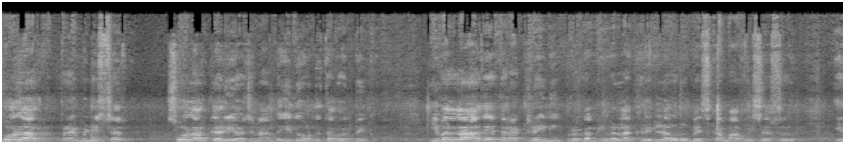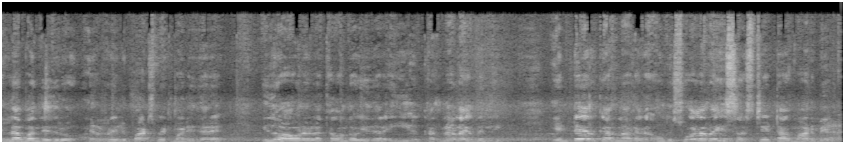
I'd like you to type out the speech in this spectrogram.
solar prime minister solar ghar Yojana ಅಂತ ಇದು ಒಂದು ತಗೊಳ್ಬೇಕು ಇವೆಲ್ಲ ಅದೇ ಥರ ಟ್ರೈನಿಂಗ್ ಪ್ರೋಗ್ರಾಮ್ ಇವೆಲ್ಲ ಕ್ರೆಡಿಲ್ ಅವರು ಬೆಸ್ಕಾಮ್ ಆಫೀಸರ್ಸು ಎಲ್ಲ ಬಂದಿದ್ದರು ಎಲ್ಲರೂ ಇಲ್ಲಿ ಪಾರ್ಟಿಸಿಪೇಟ್ ಮಾಡಿದ್ದಾರೆ. ಇದು ಅವರೆಲ್ಲ ತಗೊಂಡೋಗಿದ್ದಾರೆ. ಈಗ ಕರ್ನಾಟಕದಲ್ಲಿ ಎಂಟೈರ್ ಕರ್ನಾಟಕ ಒಂದು ಸೋಲರೈಸ್ ಸ್ಟೇಟಾಗಿ ಮಾಡಬೇಕು.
